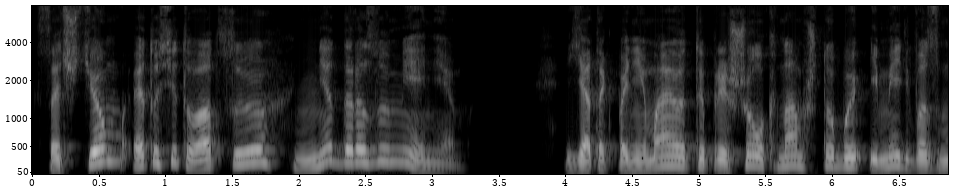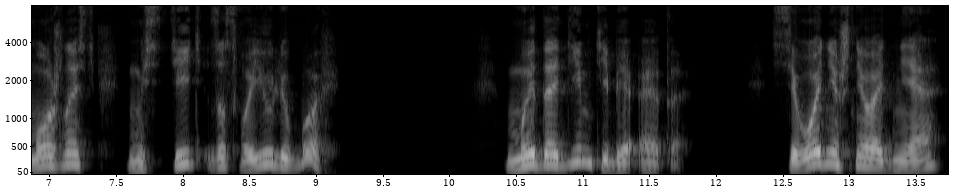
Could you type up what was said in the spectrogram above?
Сочтем эту ситуацию недоразумением. Я так понимаю, ты пришел к нам, чтобы иметь возможность мстить за свою любовь. Мы дадим тебе это. С сегодняшнего дня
